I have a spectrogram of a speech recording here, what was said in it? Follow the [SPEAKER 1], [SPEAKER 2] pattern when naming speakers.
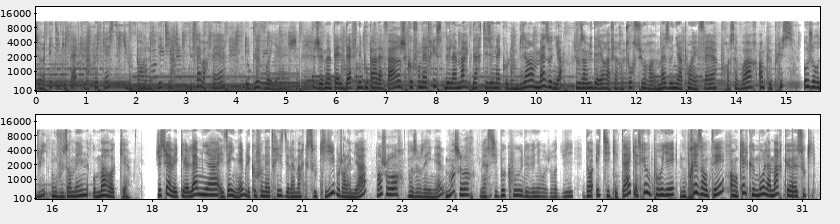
[SPEAKER 1] sur Éthique et Tac, le podcast qui vous parle d'éthique, de savoir-faire et de voyage. Je m'appelle Daphné Poupard-Lafarge, cofondatrice de la marque d'artisanat colombien Mazonia. Je vous invite d'ailleurs à faire un tour sur euh, mazonia.fr pour en savoir un peu plus. Aujourd'hui, on vous emmène au Maroc. Je suis avec euh, Lamia et Zaineb, les cofondatrices de la marque Souki. Bonjour Lamia.
[SPEAKER 2] Bonjour.
[SPEAKER 1] Bonjour Zaineb.
[SPEAKER 2] Bonjour.
[SPEAKER 1] Merci beaucoup de venir aujourd'hui dans Éthique et Tac. Est-ce que vous pourriez nous présenter en quelques mots la marque euh, Souki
